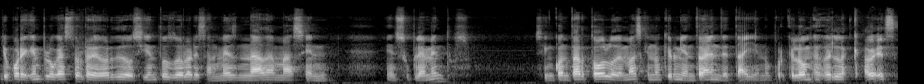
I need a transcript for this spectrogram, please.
Yo, por ejemplo, gasto alrededor de 200 dólares al mes nada más en, en suplementos, sin contar todo lo demás que no quiero ni entrar en detalle, ¿no? porque luego me duele la cabeza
